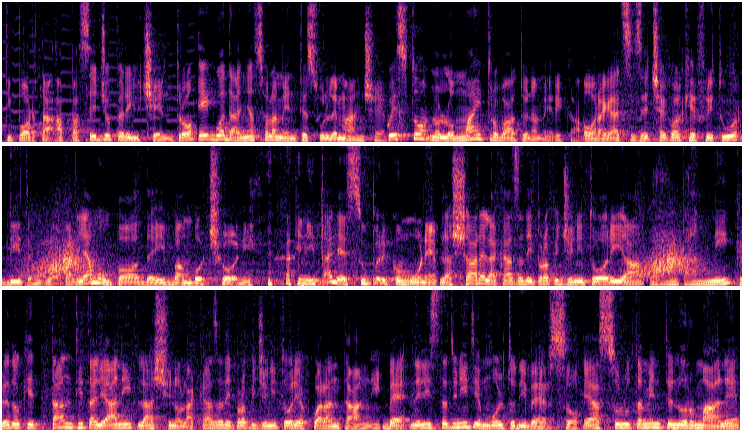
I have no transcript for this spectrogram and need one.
ti porta a passeggio per il centro e guadagna solamente sulle mance. Questo non l'ho mai trovato in America. Oh ragazzi, se c'è qualche free tour, ditemelo. Parliamo un po' dei bamboccioni. in Italia è super comune lasciare la casa dei propri genitori a 40 anni. Credo che tanti italiani lasciano la casa dei propri genitori a 40 anni. Beh, negli Stati Uniti è molto diverso. È assolutamente normale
